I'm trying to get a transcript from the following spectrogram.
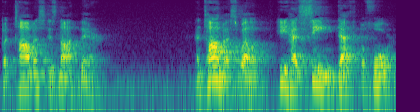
But Thomas is not there. And Thomas, well, he has seen death before.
